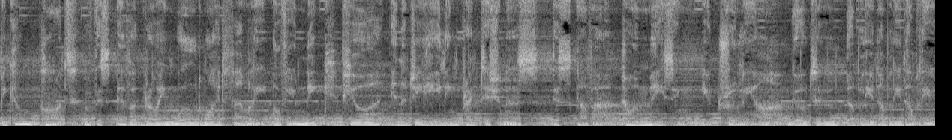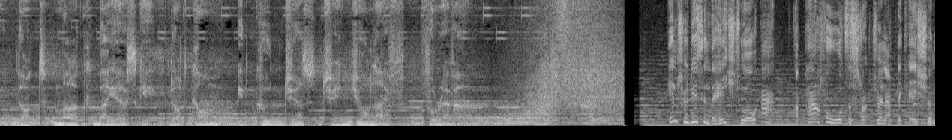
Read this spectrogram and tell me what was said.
Become part of this ever growing worldwide family of unique, pure energy healing practitioners. Discover how amazing you truly are. Go to www.markbayerski.com. It could just change your life forever. Introducing the H2O app, a powerful water structuring application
